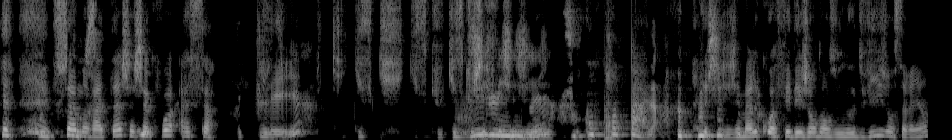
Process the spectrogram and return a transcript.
Ça me rattache à chaque fois à ça. Qu'est-ce que, j'ai fait? J'ai, Je comprends pas là. j'ai, mal coiffé des gens dans une autre vie, j'en sais rien.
